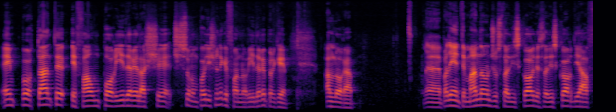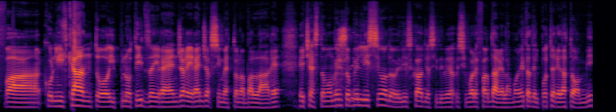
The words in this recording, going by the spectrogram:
è importante e fa un po' ridere la scena. Ci sono un po' di scene che fanno ridere perché, allora, eh, praticamente mandano giù sta discordia, sta discordia fa con il canto ipnotizza i ranger e i ranger si mettono a ballare e c'è questo momento Sì. bellissimo dove discordia si, deve- si vuole far dare la moneta del potere da Tommy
